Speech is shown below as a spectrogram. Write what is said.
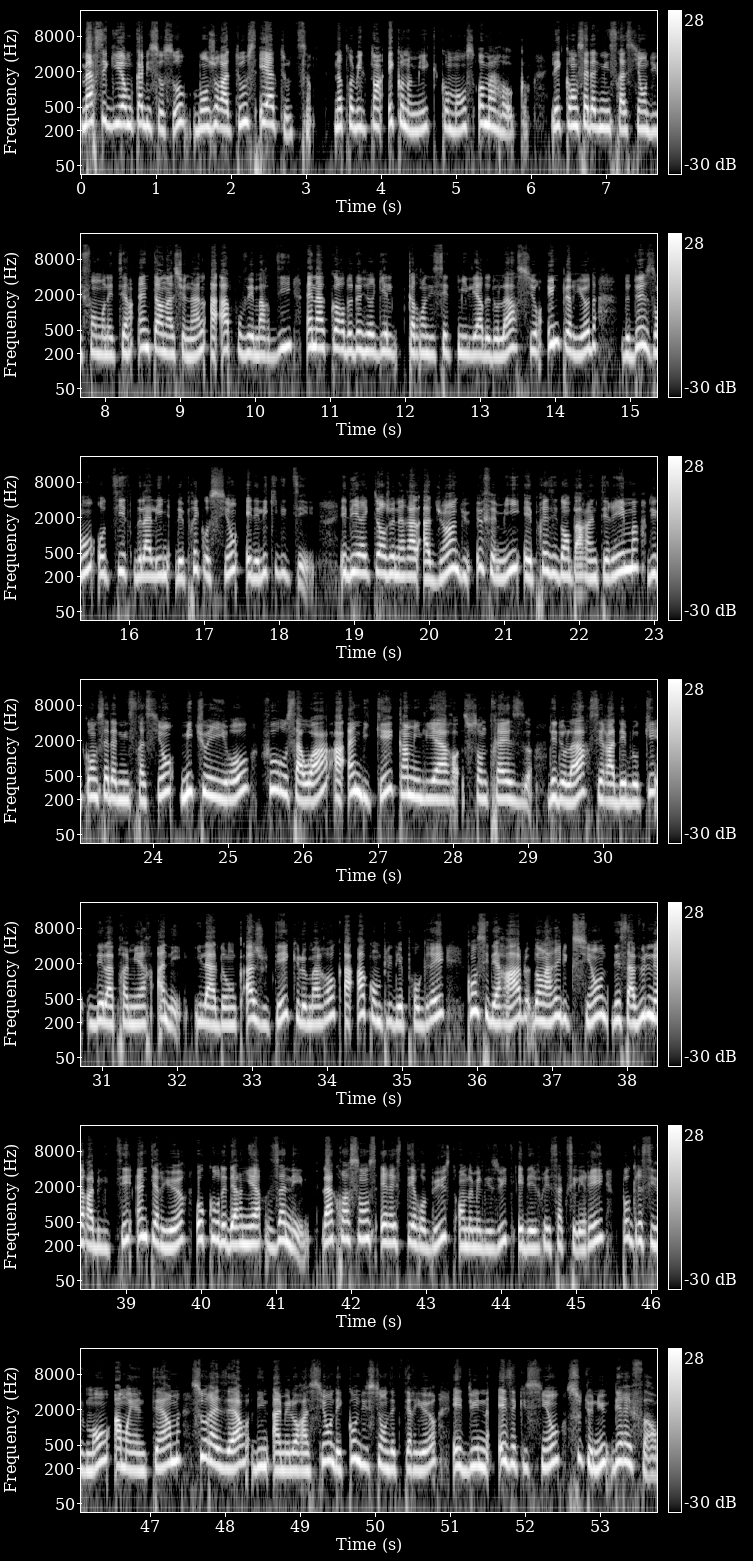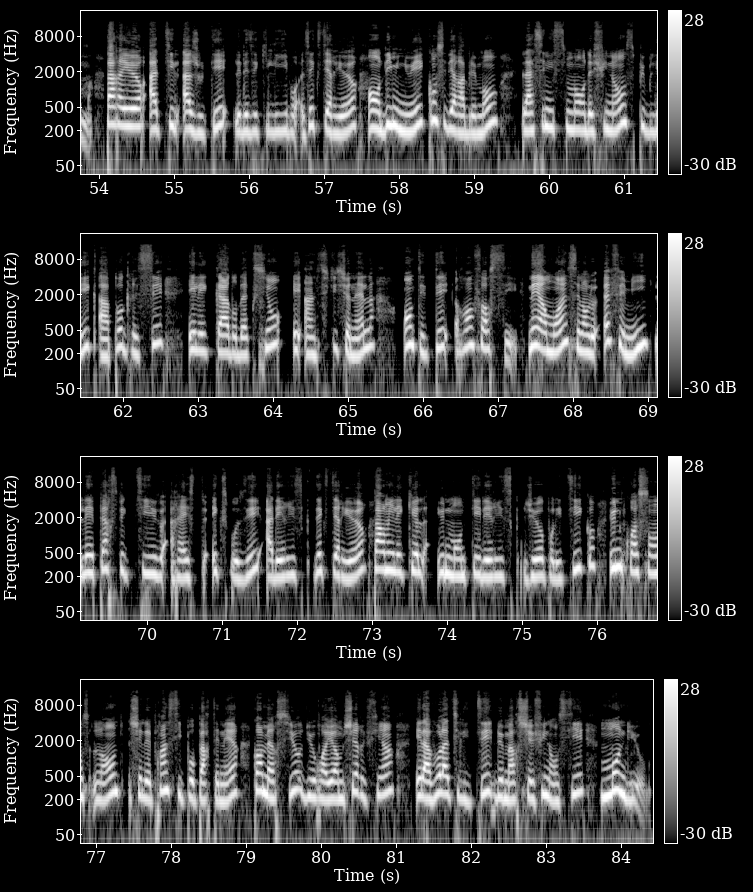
Merci Guillaume Cabissoso. Bonjour à tous et à toutes. Notre bulletin économique commence au Maroc. Les conseils d'administration du Fonds monétaire international a approuvé mardi un accord de 2,97 milliards de dollars sur une période de deux ans au titre de la ligne de précaution et de liquidité. Le directeur général adjoint du FMI et président par intérim du conseil d'administration, Michuhiro Furusawa, a indiqué qu'un milliard 73 de dollars sera débloqué dès la première année. Il a donc ajouté que le Maroc a accompli des progrès considérables dans la réduction de sa vulnérabilité intérieure au cours des dernières années. La croissance est restée robuste en 2018 et devrait s'accélérer progressivement à moyen terme sous réserve d'une amélioration des conditions extérieures et d'une exécution soutenue des réformes. Par ailleurs, a-t-il ajouté, les déséquilibres extérieurs ont diminué considérablement, l'assainissement des finances publiques a progressé et les cadres d'action et institutionnels ont été renforcés. Néanmoins, selon le FMI, les perspectives restent exposées à des risques extérieurs, parmi lesquels une montée des risques géopolitiques, une croissance lente chez les principaux partenaires commerciaux du royaume chérifien et la volatilité des marchés financiers mondiaux.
